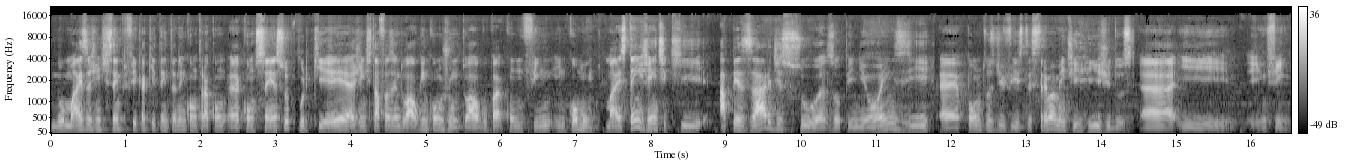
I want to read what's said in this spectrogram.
no mais a gente sempre fica aqui tentando encontrar con, é, consenso, porque a gente está fazendo algo em conjunto, algo pra, com um fim em comum. Mas tem gente que apesar de suas opiniões e é, pontos de vista extremamente rígidos é, e, enfim,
